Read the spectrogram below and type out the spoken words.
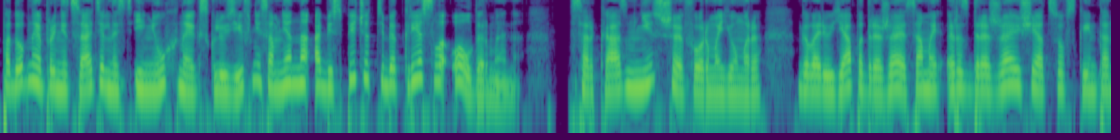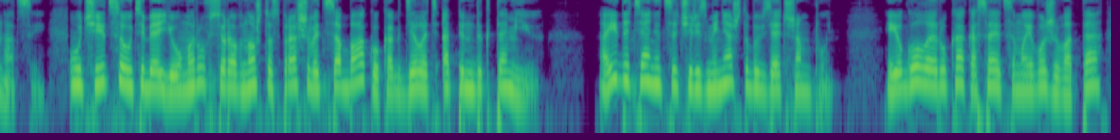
Подобная проницательность и нюх на эксклюзив, несомненно, обеспечат тебе кресло Олдермена». «Сарказм — низшая форма юмора», — говорю я, подражая самой раздражающей отцовской интонации. «Учиться у тебя юмору все равно, что спрашивать собаку, как делать аппендэктомию». Аида тянется через меня, чтобы взять шампунь. Ее голая рука касается моего живота —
